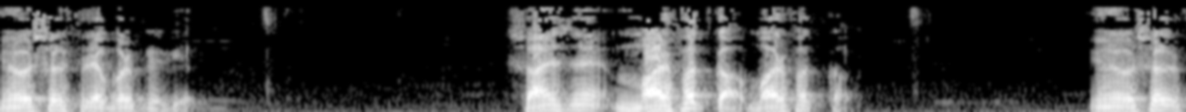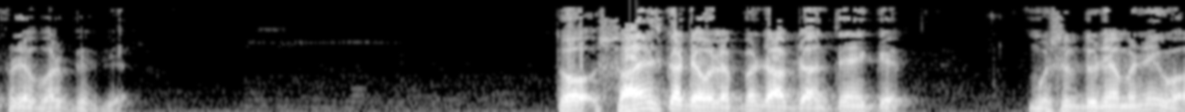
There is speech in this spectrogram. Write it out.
یونیورسل فریم ورک دے دیا۔ سائنس نے معرفت کا معرفت کا یونیورسل فریم ورک دے دیا۔ تو سائنس کا ڈیولپمنٹ آپ جانتے ہیں کہ مسلم دنیا میں نہیں ہوا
